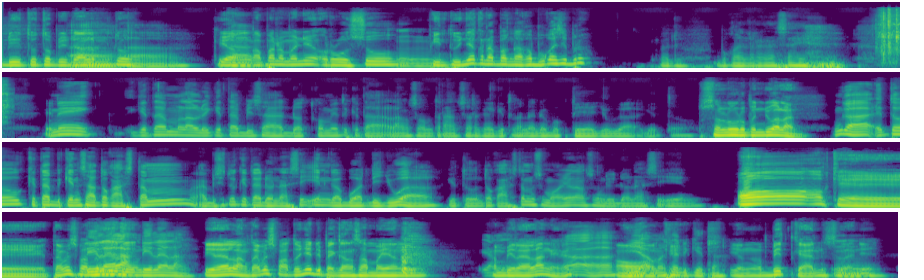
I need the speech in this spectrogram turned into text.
ditutup di dalam tuh. Kita- Yang apa namanya rusuh. Mm-mm. Pintunya kenapa nggak kebuka sih bro? Waduh, bukan ranah saya. Ini kita melalui kita bisa.com itu kita langsung transfer kayak gitu kan ada buktinya juga gitu. Seluruh penjualan. Enggak, itu kita bikin satu custom, habis itu kita donasiin, nggak buat dijual gitu. Untuk custom semuanya langsung didonasiin. Oh oke. Tapi sepatunya Dilelang, di- dilelang. dilelang. Tapi sepatunya dipegang sama yang Yang- ambil lelang ya kan? Ah, Oh, iya, oke. masa di kita. Yang ngebit kan istilahnya. Mm.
